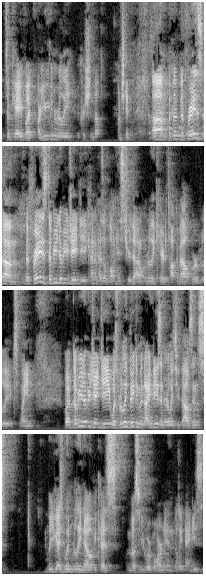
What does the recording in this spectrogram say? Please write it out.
it's okay. But are you even really a Christian though? I'm just kidding. Um, but the, the phrase, um, the phrase WWJD kind of has a long history that I don't really care to talk about or really explain. But WWJD was really big in the 90s and early 2000s. But you guys wouldn't really know because most of you were born in the late 90s,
